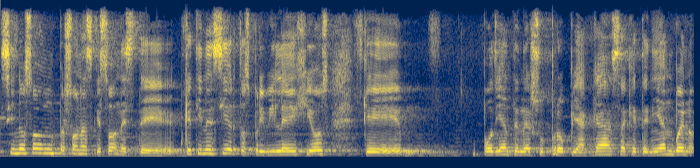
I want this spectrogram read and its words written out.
sino son personas que son este que tienen ciertos privilegios, que podían tener su propia casa, que tenían, bueno,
